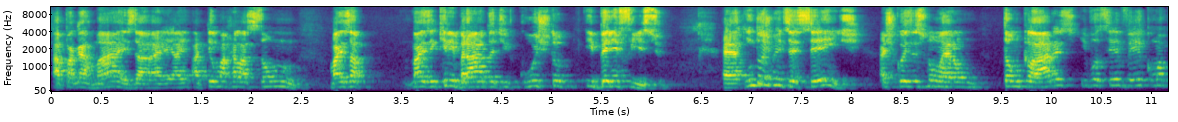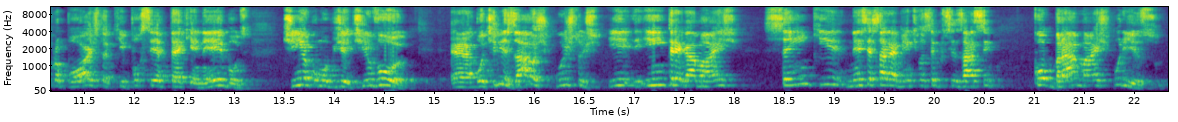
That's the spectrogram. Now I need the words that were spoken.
a pagar mais, a, a, a ter uma relação mais, a, mais equilibrada de custo e benefício. É, em 2016, as coisas não eram tão claras e você veio com uma proposta que, por ser tech-enabled, tinha como objetivo é, otimizar os custos e, e entregar mais sem que necessariamente você precisasse cobrar mais por isso.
